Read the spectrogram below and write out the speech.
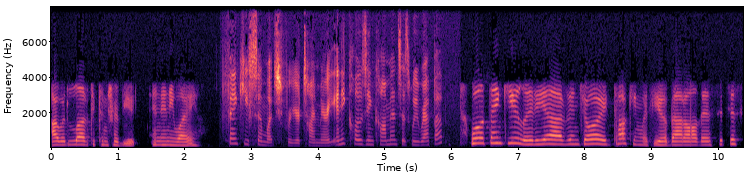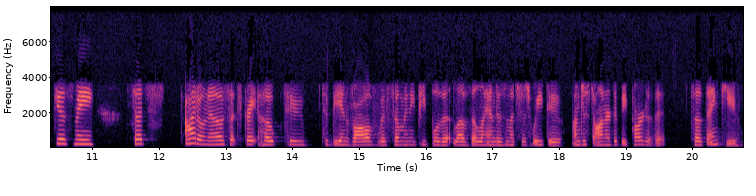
I would love to contribute in any way. Thank you so much for your time, Mary. Any closing comments as we wrap up? Well, thank you, Lydia. I've enjoyed talking with you about all this. It just gives me such I don't know, such great hope to to be involved with so many people that love the land as much as we do. I'm just honored to be part of it. So thank you.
